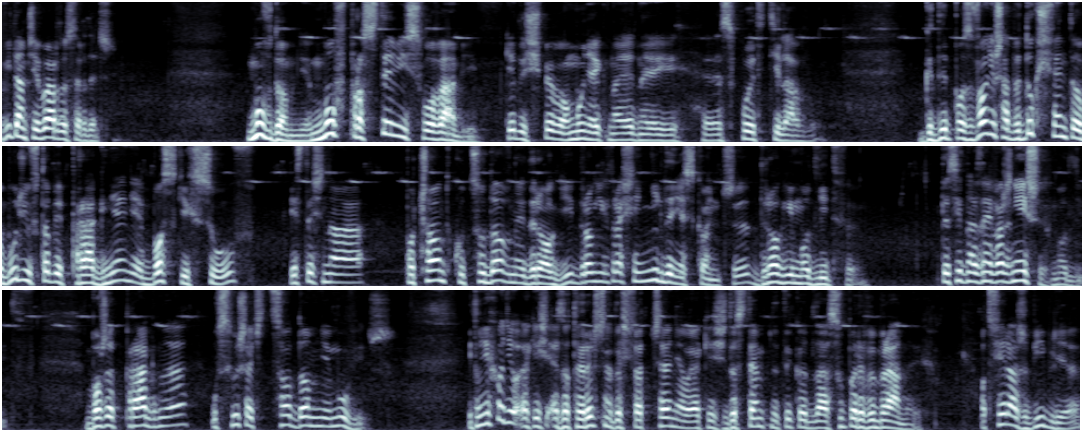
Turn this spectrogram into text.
Witam Cię bardzo serdecznie. Mów do mnie, mów prostymi słowami. Kiedyś śpiewał Muniek na jednej e, z płyt Tilawu. Gdy pozwolisz, aby Duch Święty obudził w Tobie pragnienie boskich słów, jesteś na początku cudownej drogi, drogi, która się nigdy nie skończy, drogi modlitwy. To jest jedna z najważniejszych modlitw. Boże, pragnę usłyszeć, co do mnie mówisz. I tu nie chodzi o jakieś ezoteryczne doświadczenia, o jakieś dostępne tylko dla super wybranych. Otwierasz Biblię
